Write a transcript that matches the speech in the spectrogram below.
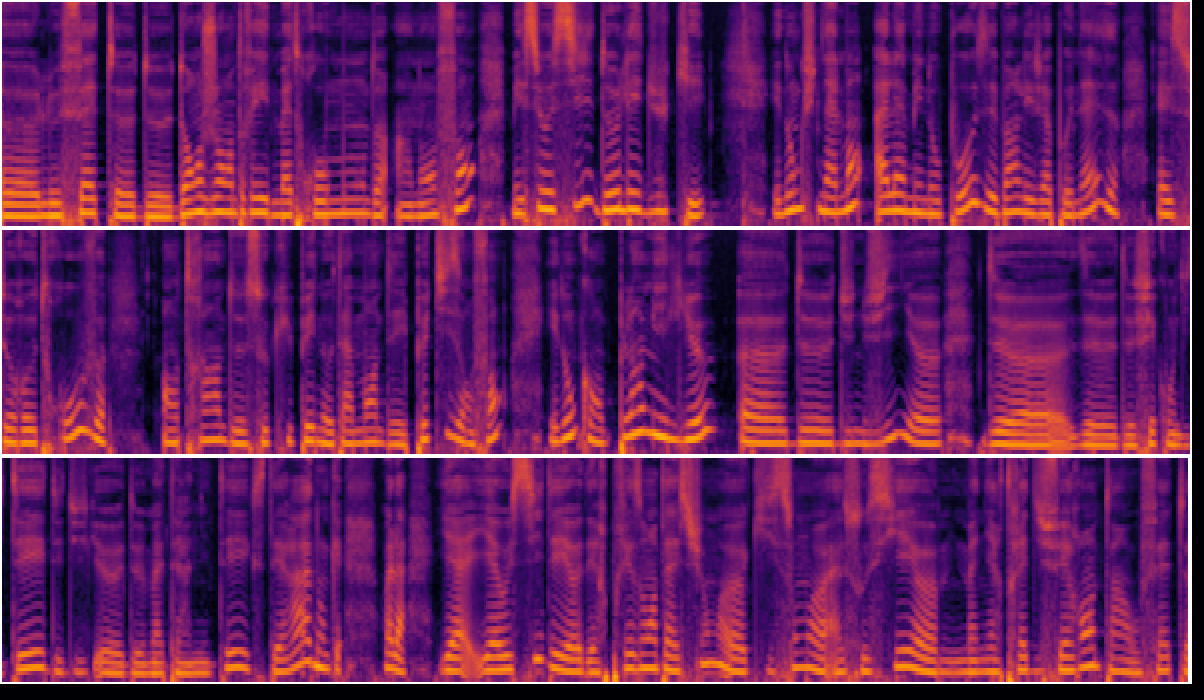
euh, le fait de d'engendrer et de mettre au monde un enfant, mais c'est aussi de l'éduquer. Et donc finalement, à la ménopause, eh ben, les japonaises, elles se retrouvent en train de s'occuper notamment des petits-enfants et donc en plein milieu euh, d'une vie euh, de, de, fécondité, de maternité, etc. Donc voilà, il y a, y a, aussi des, des représentations qui sont associées de manière très différente hein, au fait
